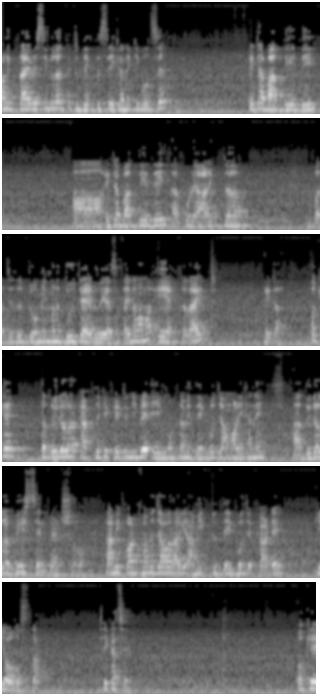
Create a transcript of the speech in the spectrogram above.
অনেক প্রাইভেসিগুলো একটু দেখতেছি, এখানে কি বলছে? এটা বাদ দিয়ে দেই। এটা বাদ দিয়ে দেই, তারপরে আরেকটা বা যেহেতু ডোমিন মানে দুইটা অ্যাড হয়ে আছে, তাই না মামা? এই একটা রাইট এটা ওকে তো দুই ডলার কার্ড থেকে কেটে নিবে। এই মুহূর্তে আমি দেখব যে আমার এখানে দুই ডলার বিশ সেন্ট ব্যাট সহ। তা আমি কনফার্মে যাওয়ার আগে আমি একটু দেখব যে কার্ডে কি অবস্থা। ঠিক আছে? ওকে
